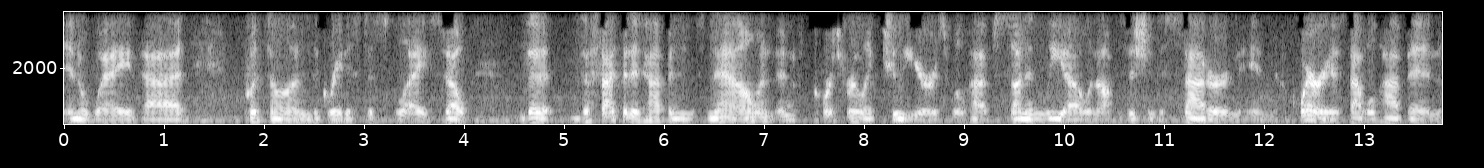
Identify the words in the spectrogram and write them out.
in a way that puts on the greatest display. So the the fact that it happens now, and, and of course for like two years, we'll have Sun and Leo in opposition to Saturn in Aquarius. That will happen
